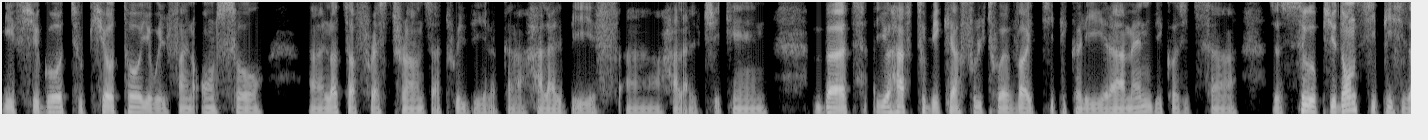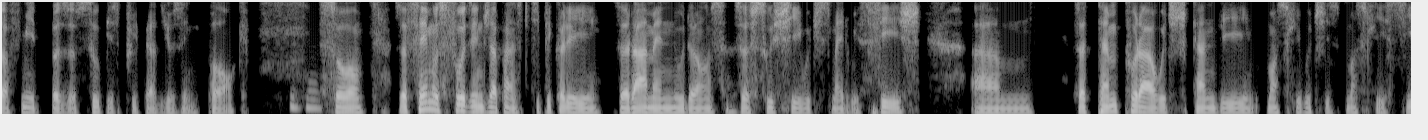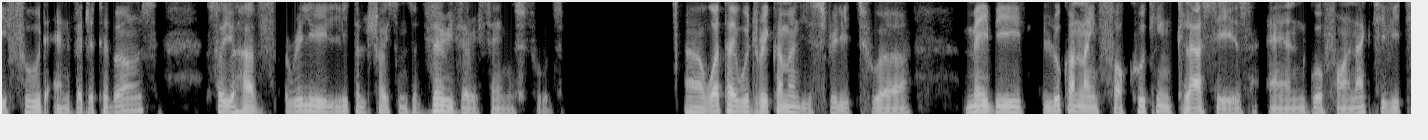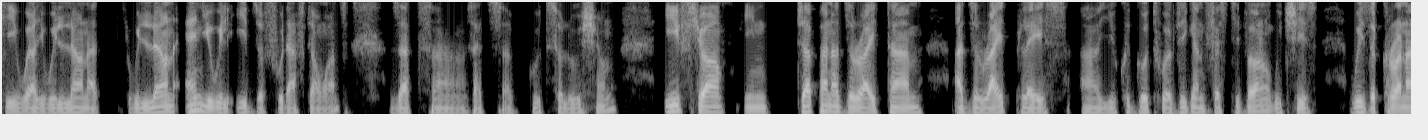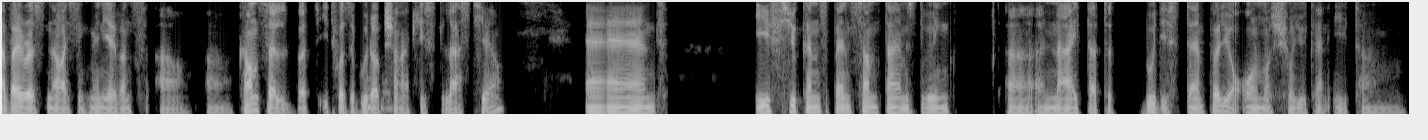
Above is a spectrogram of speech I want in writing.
If you go to Kyoto, you will find also uh, lots of restaurants that will be like a halal beef, uh, halal chicken, but you have to be careful to avoid typically ramen because it's uh, the soup. You don't see pieces of meat, but the soup is prepared using pork. Mm-hmm. So the famous foods in Japan is typically the ramen noodles, the sushi, which is made with fish. Um, the tempura, which can be mostly, which is mostly seafood and vegetables, so you have really little choice on the very, very famous foods. Uh, what I would recommend is really to uh, maybe look online for cooking classes and go for an activity where you will learn at you will learn and you will eat the food afterwards. That's uh, that's a good solution. If you are in Japan at the right time, at the right place, uh, you could go to a vegan festival, which is with the coronavirus now, I think many events are, are cancelled, but it was a good mm-hmm. option at least last year. And if you can spend some time doing uh, a night at a Buddhist temple, you're almost sure you can eat um,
